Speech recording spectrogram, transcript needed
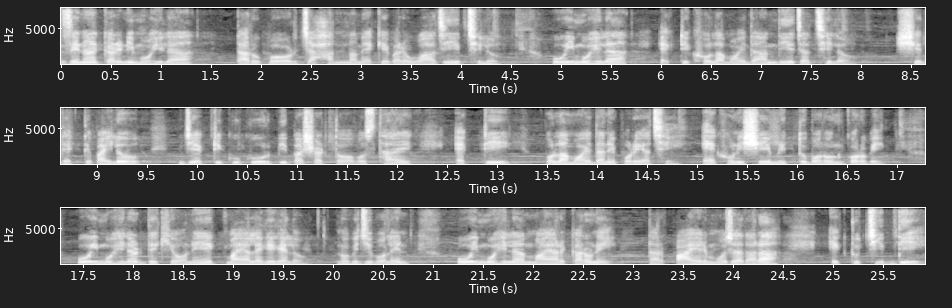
জেনাকারিনী মহিলা, তার উপর জাহান্নাম একেবারে ওয়াজিব ছিল। ওই মহিলা একটি খোলা ময়দান দিয়ে যাচ্ছিল। সে দেখতে পাইল যে একটি কুকুর পিপাসার্ত অবস্থায় একটি খোলা ময়দানে পড়ে আছে। এখনই সে মৃত্যুবরণ করবে। ওই মহিলার দেখে অনেক মায়া লেগে গেল। নবীজি বলেন, ওই মহিলা মায়ার কারণে তার পায়ের মোজা দ্বারা একটু চিপ দিয়ে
